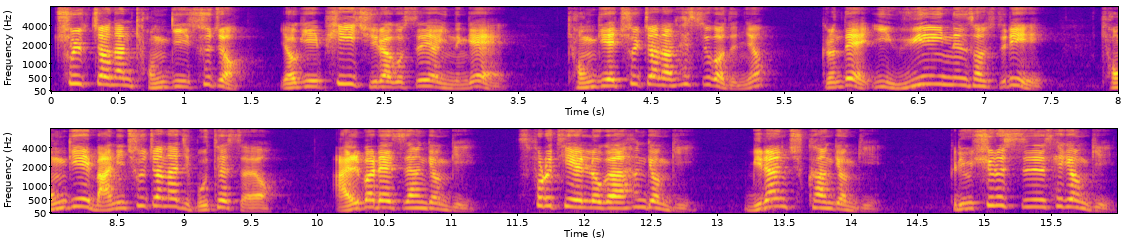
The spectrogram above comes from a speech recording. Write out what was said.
출전한 경기 수적 여기 PG라고 쓰여 있는 게 경기에 출전한 횟수거든요. 그런데 이 위에 있는 선수들이 경기에 많이 출전하지 못했어요. 알바레스 한 경기, 스포르티엘로가 한 경기, 미란추크 한 경기, 그리고 슈르스 세 경기,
